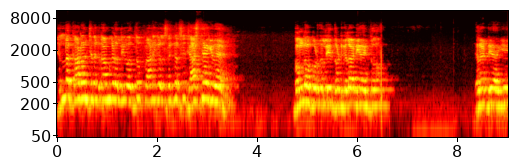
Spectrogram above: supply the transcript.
ಎಲ್ಲ ಕಾಡಂಚಿನ ಗ್ರಾಮಗಳಲ್ಲಿ ಇವತ್ತು ಪ್ರಾಣಿಗಳ ಸಂಘರ್ಷ ಜಾಸ್ತಿ ಆಗಿದೆ. ಬಂಗ್ಲಾಪುರದಲ್ಲಿ ದೊಡ್ಡ ಗಲಾಟೆ ಆಯ್ತು. ಆಗಿ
